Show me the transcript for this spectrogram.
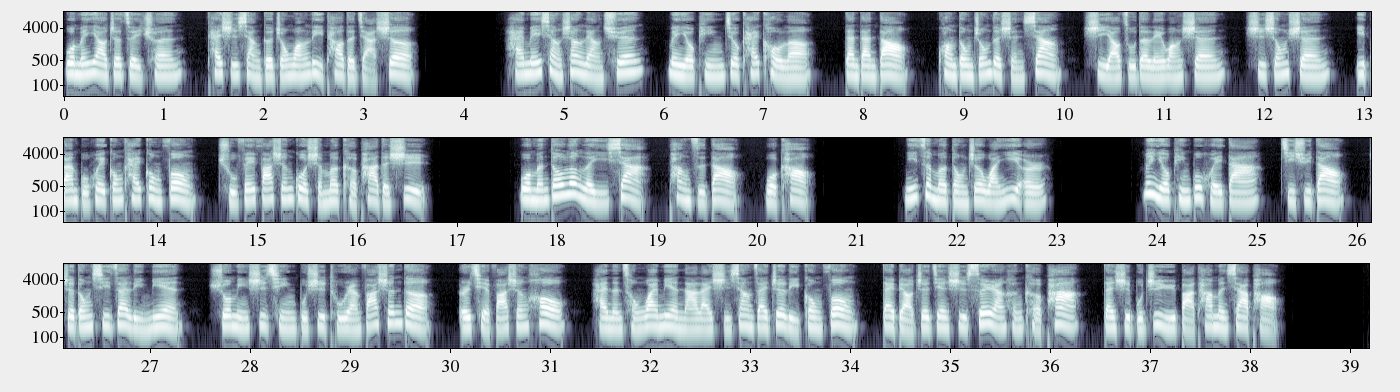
我们咬着嘴唇，开始想各种往里套的假设。还没想上两圈，闷油瓶就开口了，淡淡道：“矿洞中的神像是瑶族的雷王神，是凶神，一般不会公开供奉，除非发生过什么可怕的事。”我们都愣了一下。胖子道：“我靠，你怎么懂这玩意儿？”闷油瓶不回答，继续道：“这东西在里面。”说明事情不是突然发生的，而且发生后还能从外面拿来石像在这里供奉，代表这件事虽然很可怕，但是不至于把他们吓跑。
